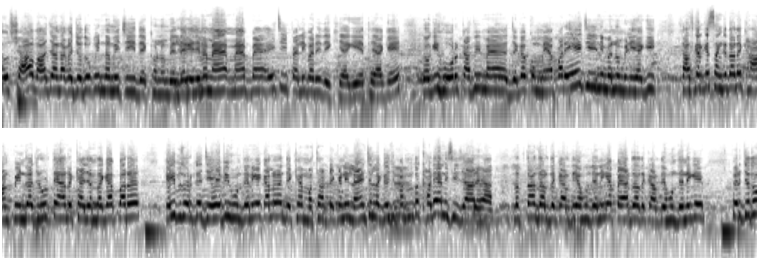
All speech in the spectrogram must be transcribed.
ਉਤਸ਼ਾਹ ਵੱਧ ਜਾਂਦਾ ਗਾ ਜਦੋਂ ਕੋਈ ਨਵੀਂ ਚੀਜ਼ ਦੇਖਣ ਨੂੰ ਮਿਲ ਜਾਏਗੀ ਜਿਵੇਂ ਮੈਂ ਮੈਂ ਮੈਂ ਇਹ ਚੀਜ਼ ਪਹਿਲੀ ਵਾਰੀ ਦੇਖੀ ਹੈਗੀ ਇੱਥੇ ਆ ਕੇ ਕਿਉਂਕਿ ਹੋਰ ਕਾਫੀ ਮੈਂ ਜਗ੍ਹਾ ਘੁੰਮਿਆ ਪਰ ਇਹ ਚੀਜ਼ ਨਹੀਂ ਮੈਨੂੰ ਮਿਲੀ ਹੈਗੀ। ਖਾਸ ਕਰਕੇ ਸੰਗਤਾਂ ਦੇ ਖਾਣ ਪੀਣ ਦਾ ਜ਼ਰੂਰ ਧਿਆਨ ਰੱਖਿਆ ਜਾਂਦਾ ਗਾ ਪਰ ਕਈ ਬਜ਼ੁਰਗ ਅਜਿਹੇ ਵੀ ਹੁੰਦੇ ਨੇ ਕੱਲ ਉਹਨੇ ਦੇਖਿਆ ਮੱਥਾ ਟੇਕਣ ਲਈ ਲਾਈਨ 'ਚ ਲੱਗੇ ਸੀ ਪਰ ਉਹਨਾਂ ਤੋਂ ਖੜਿਆ ਨਹੀਂ ਸੀ ਜਾ ਰਿਹਾ। ਲੱਤਾਂ ਦਰਦ ਕਰਦੀਆਂ ਹੁੰਦੀਆਂ ਨੇਗੀਆਂ ਪੈਰ ਦਰਦ ਕਰਦੇ ਹੁੰਦੇ ਨੇਗੇ। ਫਿਰ ਜਦੋਂ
